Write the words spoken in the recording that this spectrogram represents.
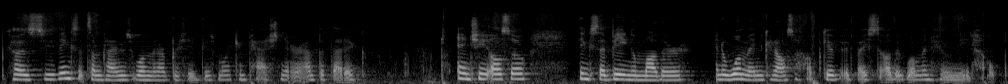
because she thinks that sometimes women are perceived as more compassionate or empathetic. And she also thinks that being a mother and a woman can also help give advice to other women who need help.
